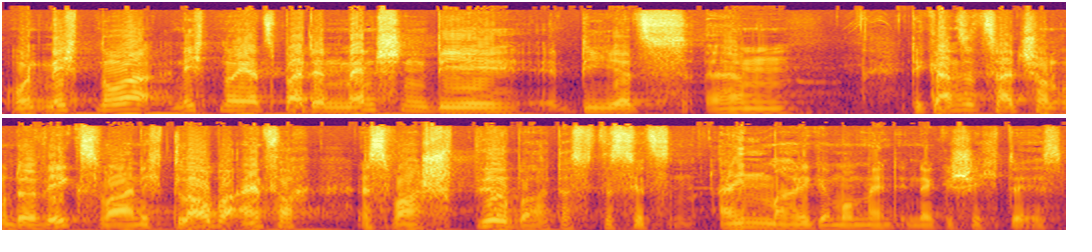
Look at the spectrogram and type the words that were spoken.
Und nicht nur, nicht nur jetzt bei den Menschen, die, die jetzt ähm, die ganze Zeit schon unterwegs waren. Ich glaube einfach, es war spürbar, dass das jetzt ein einmaliger Moment in der Geschichte ist.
